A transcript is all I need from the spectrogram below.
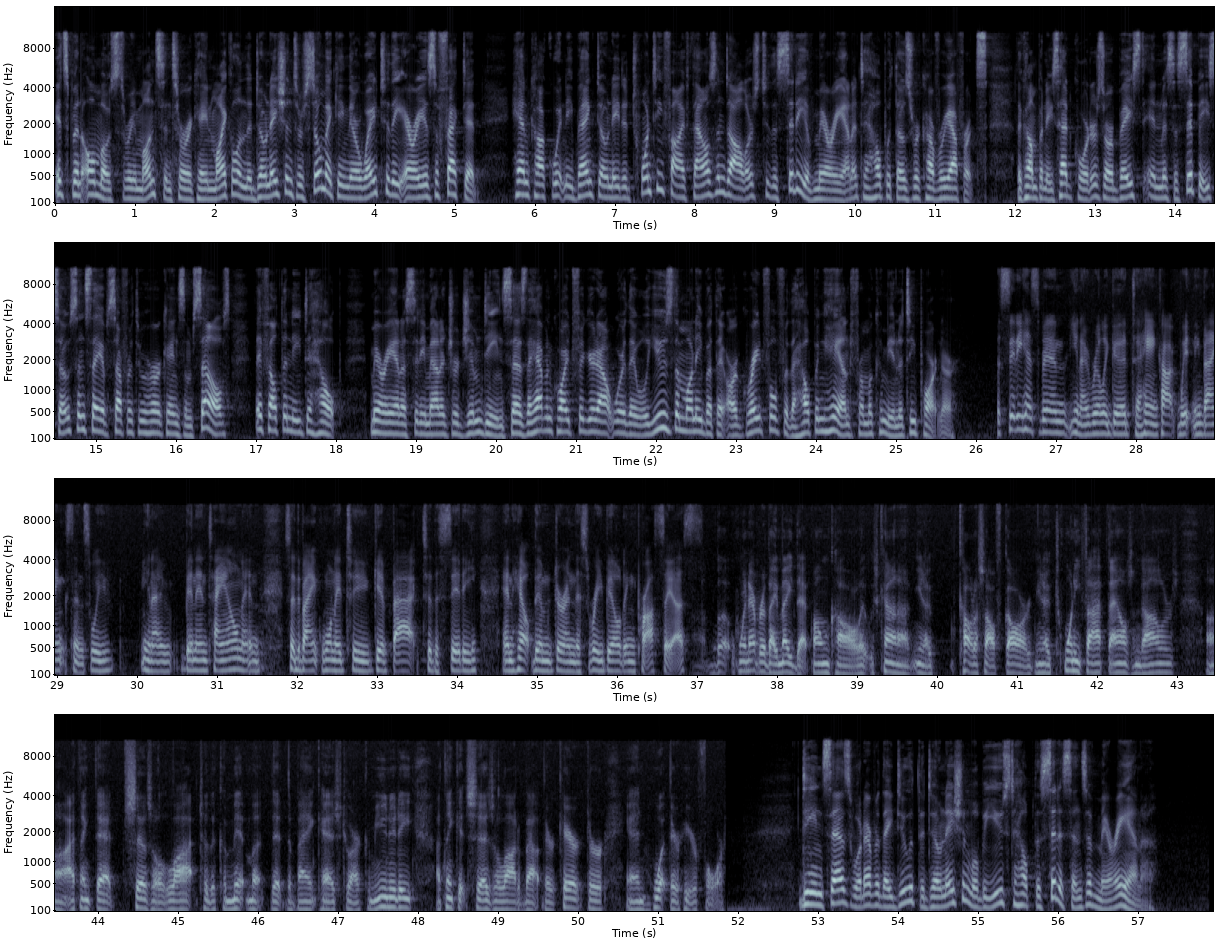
It's been almost three months since Hurricane Michael, and the donations are still making their way to the areas affected. Hancock Whitney Bank donated $25,000 to the city of Marianna to help with those recovery efforts. The company's headquarters are based in Mississippi, so since they have suffered through hurricanes themselves, they felt the need to help. Marianna City Manager Jim Dean says they haven't quite figured out where they will use the money, but they are grateful for the helping hand from a community partner. The city has been, you know, really good to Hancock Whitney Bank since we've you know, been in town, and so the bank wanted to give back to the city and help them during this rebuilding process. But whenever they made that phone call, it was kind of, you know, caught us off guard. You know, $25,000. Uh, I think that says a lot to the commitment that the bank has to our community. I think it says a lot about their character and what they're here for. Dean says whatever they do with the donation will be used to help the citizens of Marianna.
